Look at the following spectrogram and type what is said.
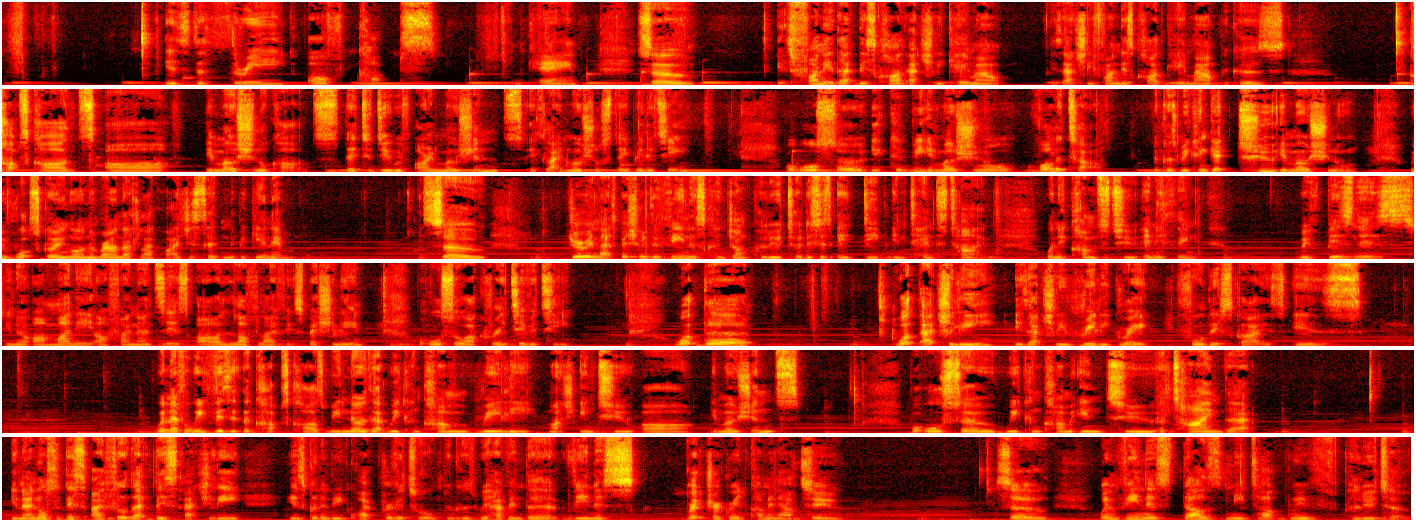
is the Three of Cups. Okay, so it's funny that this card actually came out. It's actually fun this card came out because Cups cards are emotional cards. They're to do with our emotions. It's like emotional stability but also it could be emotional volatile because we can get too emotional with what's going on around us, like what I just said in the beginning. So, during that, especially with the Venus conjunct Pluto, this is a deep, intense time when it comes to anything with business, you know, our money, our finances, our love life, especially, but also our creativity. What the what actually is actually really great for this, guys, is whenever we visit the cups cards, we know that we can come really much into our emotions, but also we can come into a time that, you know, and also this, I feel that this actually is going to be quite pivotal because we're having the Venus retrograde coming out too. So when Venus does meet up with Pluto,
